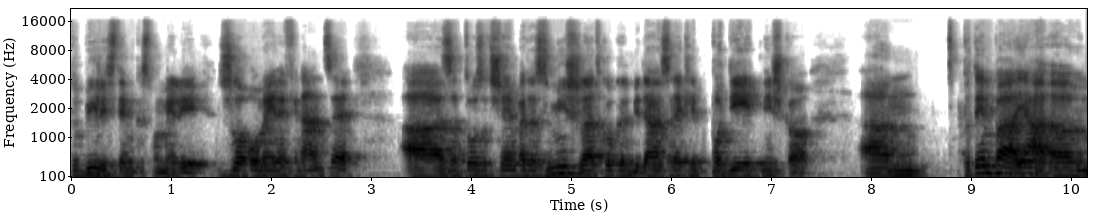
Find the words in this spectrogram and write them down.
dobili s tem, ker smo imeli zelo omejene finance. Uh, zato začnem razmišljati, kot bi danes rekli, podjetniško. Um, potem pa, ja, um,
